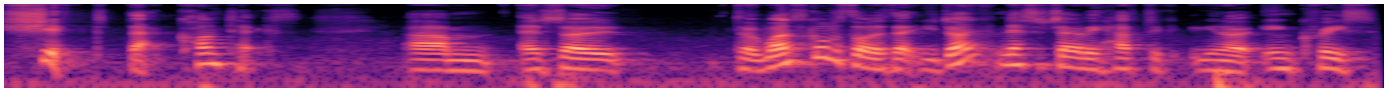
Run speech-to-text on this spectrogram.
shift that context. Um, and so, so one school of thought is that you don't necessarily have to you know increase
